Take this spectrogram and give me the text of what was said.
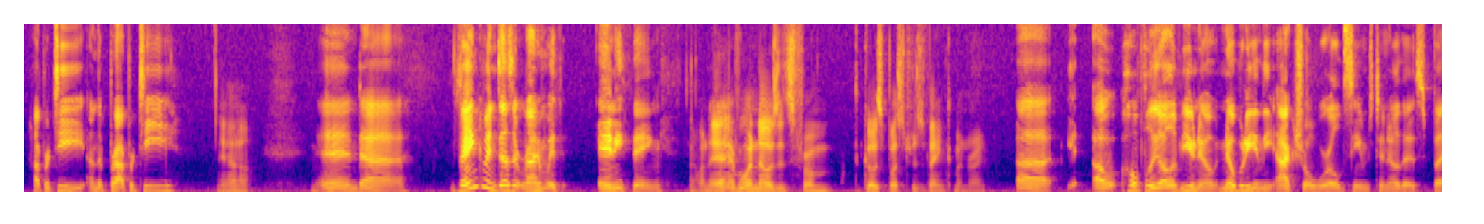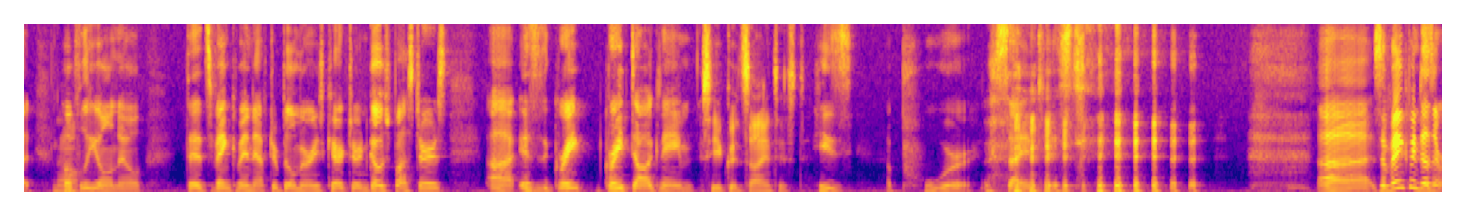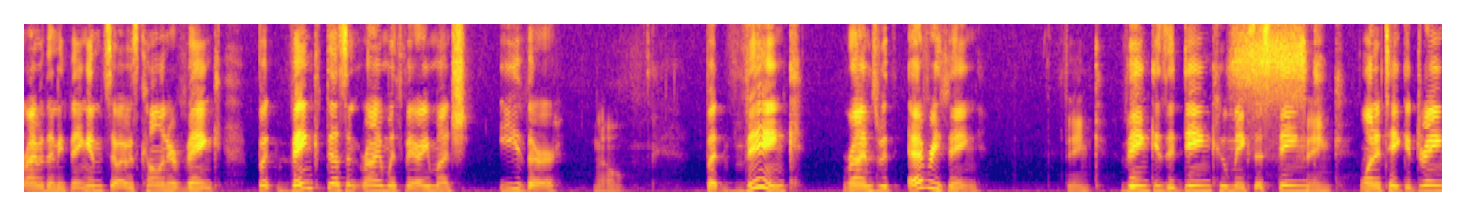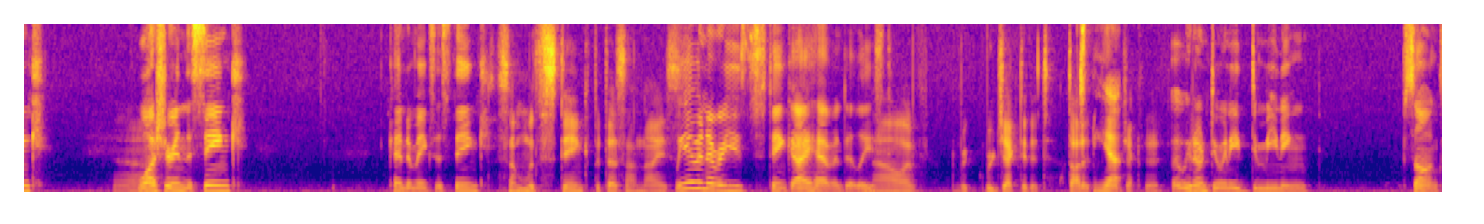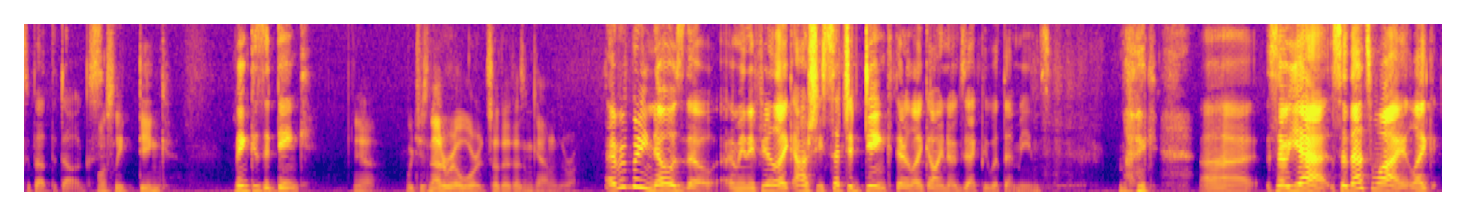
Hopper T on the property, yeah. and uh, Venkman doesn't rhyme with anything. No, and everyone knows it's from Ghostbusters Venkman, right? Uh, hopefully, all of you know. Nobody in the actual world seems to know this, but No. hopefully, you all know that it's Venkman after Bill Murray's character in Ghostbusters. Uh, is a great, great dog name. Is he a good scientist? He's a poor scientist. uh, so Venkman doesn't rhyme with anything, and so I was calling her Venk, but Venk doesn't rhyme with very much either. No. But Vink rhymes with everything. Think. Vink is a dink who makes us think. Sink. Want to take a drink? Yeah. Wash her in the sink. kind of makes us think. Something with stink, but that's not nice. We haven't ever used stink. I haven't, at least. No, I've re- rejected it. Thought it. Yeah. Rejected it. But we don't do any demeaning songs about the dogs. Mostly dink. Vink is a dink. Yeah. Which is not a real word, so that doesn't count as a wrong. Everybody knows, though. I mean, if you're like, oh, she's such a dink, they're like, oh, I know exactly what that means. Like, uh, so yeah, so that's why, like,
